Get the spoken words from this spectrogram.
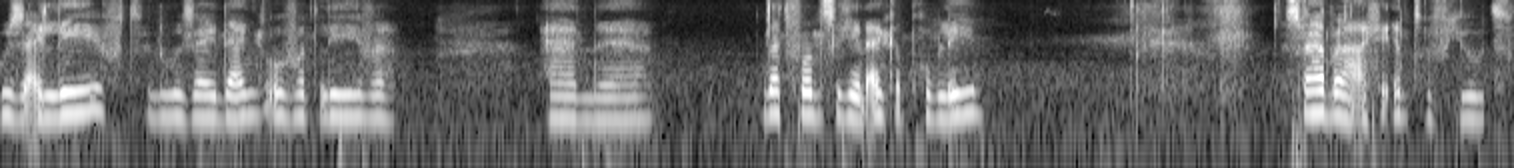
hoe zij leeft en hoe zij denkt over het leven. En uh, dat vond ze geen enkel probleem. Dus we hebben haar geïnterviewd.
